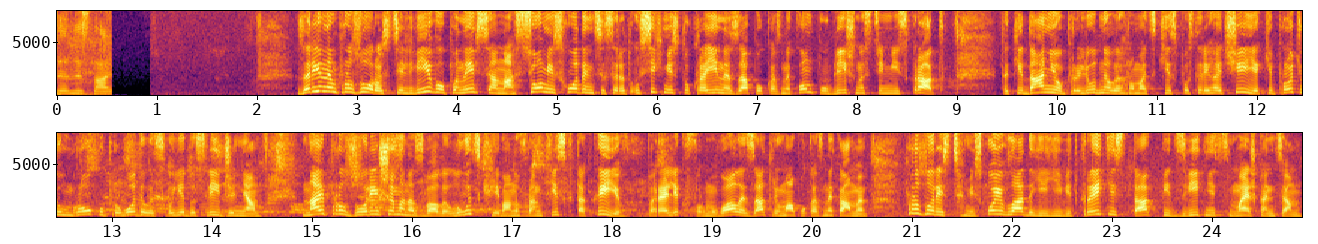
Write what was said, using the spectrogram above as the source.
не, не знаю. За рівнем прозорості Львів опинився на сьомій сходинці серед усіх міст України за показником публічності міськрад. Такі дані оприлюднили громадські спостерігачі, які протягом року проводили своє дослідження. Найпрозорішими назвали Луцьк, Івано-Франківськ та Київ. Перелік формували за трьома показниками: прозорість міської влади, її відкритість та підзвітність мешканцям.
